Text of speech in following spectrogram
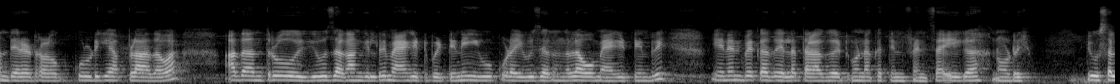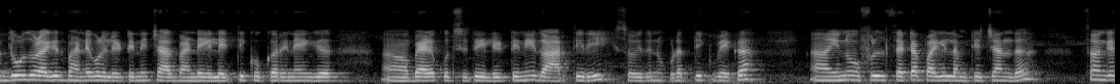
ಒಂದೆರಡರೊಳಗೆ ಕುರುಡಿಗೆ ಹಪ್ಪಳ ಅದಾವ. ಅದಂತರೂ ಯೂಸ್ ಆಗಂಗಿಲ್ಲ ರೀ ಮ್ಯಾಗ್ ಇಟ್ಬಿಟ್ಟಿನಿ. ಇವು ಕೂಡ ಯೂಸ್ ಆಗಂಗಿಲ್ಲ, ಅವು ಮ್ಯಾಗ ಇಟ್ಟೀನಿ ರೀ ಏನೇನು ಬೇಕಾದ ಎಲ್ಲ ತಳಗ ಇಟ್ಕೊಂಡಾಕತ್ತೀನಿ ಫ್ರೆಂಡ್ಸ ಈಗ ನೋಡಿರಿ. ಇವು ಸ್ವಲ್ಪ ಧೂಳು ಧೂಳಾಗಿದ್ದು ಬಾಂಡೆಗಳು ಇಲ್ಲಿ ಇಟ್ಟೀನಿ. ಚಾದ ಬಾಂಡೆ ಇಲ್ಲಿ ಐತಿ ಕುಕ್ಕರಿನಾಗ ಬೇಳೆ ಕುದಿಸಿದ್ದು ಇಲ್ಲಿಟ್ಟಿನಿ ಇದು ಆರ್ತೀರಿ. ಸೊ ಇದನ್ನು ಕೂಡ ತಿಕ್ಬೇಕಾ. ಇನ್ನೂ ಫುಲ್ ಸೆಟಪ್ ಆಗಿಲ್ಲ ನಮ್ಮ ಕಿಚನ್ದು ಸೊ ಹಂಗೆ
